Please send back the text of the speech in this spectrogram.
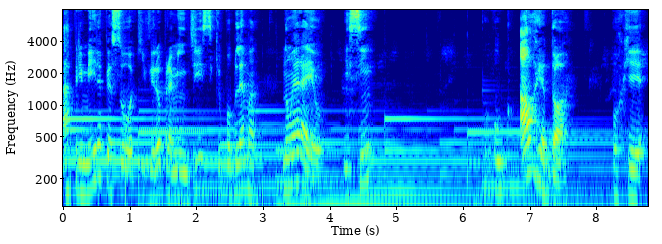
a primeira pessoa que virou para mim e disse que o problema não era eu, e sim o ao redor, porque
